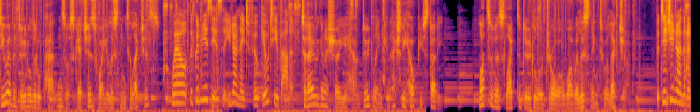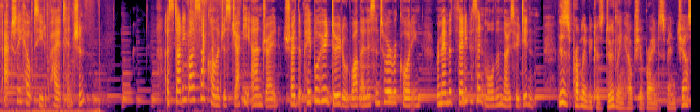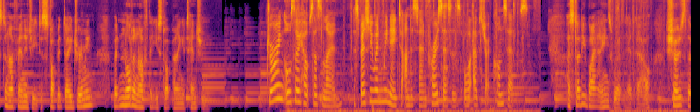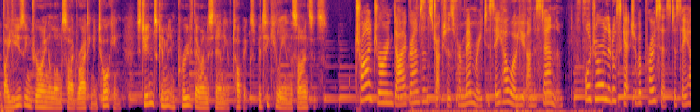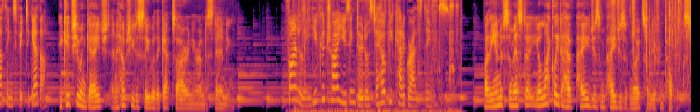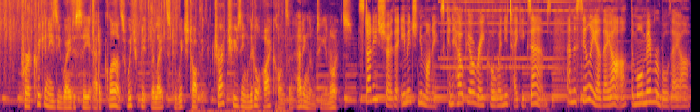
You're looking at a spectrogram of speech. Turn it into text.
Do you ever doodle little patterns or sketches while you're listening to lectures? Well, the good news is that you don't need to feel guilty about it. Today we're going to show you how doodling can actually help you study. Lots of us like to doodle or draw while we're listening to a lecture. But did you know that it actually helps you to pay attention? A study by psychologist Jackie Andrade showed that people who doodled while they listened to a recording remembered 30% more than those who didn't. This is probably because doodling helps your brain to spend just enough energy to stop it daydreaming, but not enough that you stop paying attention. Drawing also helps us learn, especially when we need to understand processes or abstract concepts. A study by Ainsworth et al. shows that by using drawing alongside writing and talking, students can improve their understanding of topics, particularly in the sciences. Try drawing diagrams and structures from memory to see how well you understand them, or draw a little sketch of a process to see how things fit together. It keeps you engaged and helps you to see where the gaps are in your understanding. Finally, you could try using doodles to help you categorise things. By the end of semester, you're likely to have pages and pages of notes on different topics. For a quick and easy way to see at a glance which bit relates to which topic, try choosing little icons and adding them to your notes. Studies show that image mnemonics can help your recall when you take exams, and the sillier they are, the more memorable they are.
